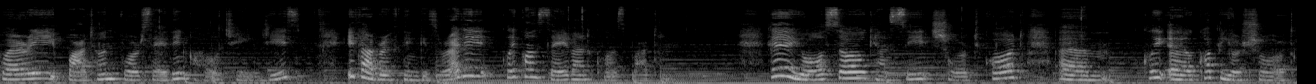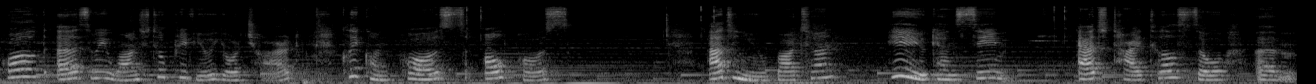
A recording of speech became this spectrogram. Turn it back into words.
query button for saving all changes. If everything is ready, click on save and close button. Here you also can see shortcode. Um, uh, copy your shortcode as we want to preview your chart. Click on posts, all posts, add new button. Here you can see add title so um,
